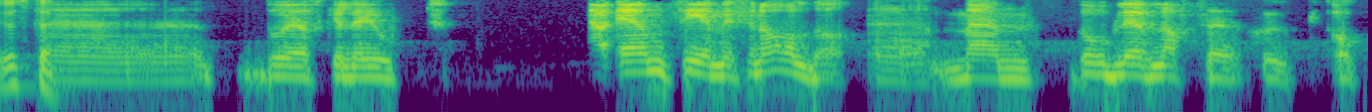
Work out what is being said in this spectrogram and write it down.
Just det. Eh, då jag skulle ha gjort ja, en semifinal då. Eh, men då blev Lasse sjuk och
